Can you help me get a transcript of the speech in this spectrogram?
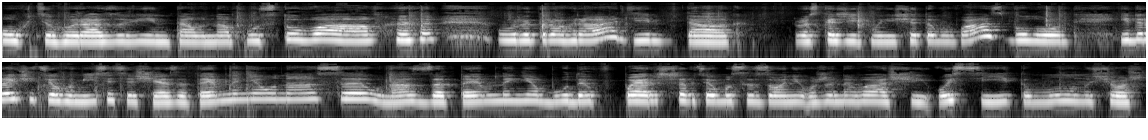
Ух, цього разу він там напустував у ретрограді. Так, розкажіть мені, що там у вас було. І, до речі, цього місяця ще затемнення у нас. У нас затемнення буде вперше в цьому сезоні уже на вашій осі. Тому, ну що ж,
